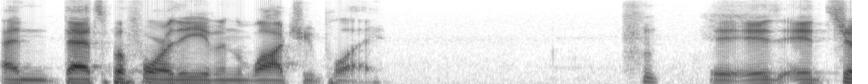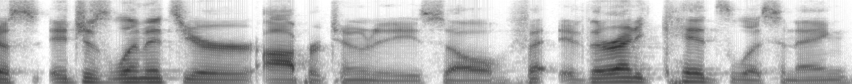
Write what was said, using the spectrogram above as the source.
and that's before they even watch you play." it, it, it just it just limits your opportunities. So if, if there are any kids listening,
